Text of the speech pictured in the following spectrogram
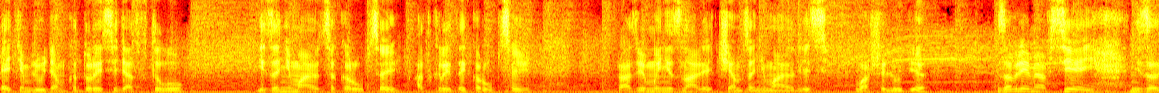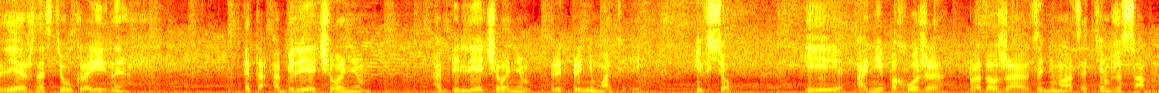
этим людям, которые сидят в тылу и занимаются коррупцией, открытой коррупцией. Разве мы не знали, чем занимались ваши люди за время всей незалежности Украины? Это обелечиванием, обелечиванием предпринимателей. И все. И они, похоже, продолжают заниматься тем же самым.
